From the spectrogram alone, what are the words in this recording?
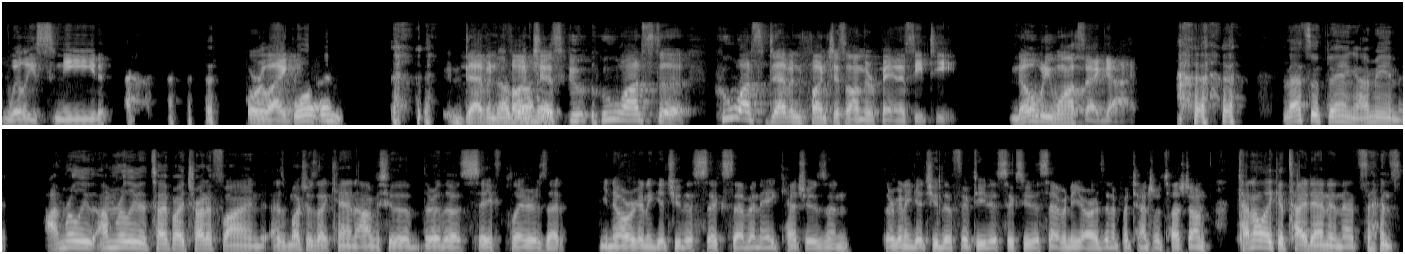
Willie Snead or like well, and, Devin no, Funchess. Who who wants to who wants Devin Funchess on their fantasy team? Nobody wants that guy. that's the thing. I mean, I'm really I'm really the type I try to find as much as I can. Obviously, they're the safe players that you know are going to get you the six, seven, eight catches, and they're going to get you the 50 to 60 to 70 yards and a potential touchdown. Kind of like a tight end in that sense.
